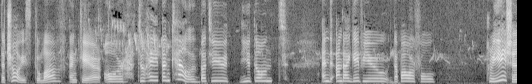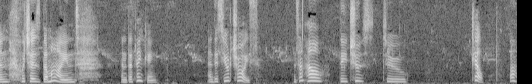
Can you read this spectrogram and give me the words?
the choice to love and care or to hate and kill but you you don't. And and i gave you the powerful creation which is the mind and the thinking. And it's your choice. And somehow they choose to kill. Oh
